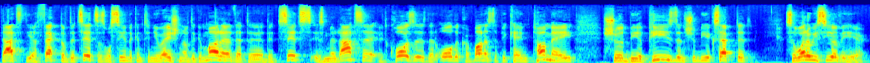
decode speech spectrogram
that's the effect of the tzitz, as we'll see in the continuation of the Gemara, that the, the tzitz is miratze, it causes that all the karbanas that became tameh should be appeased and should be accepted. So what do we see over here?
